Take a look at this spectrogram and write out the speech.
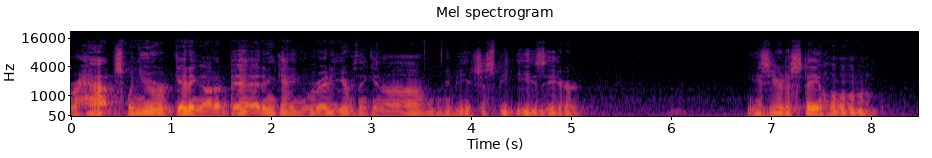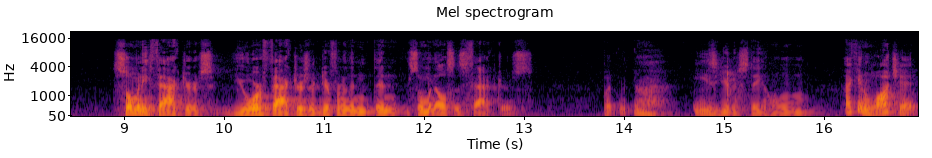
Perhaps when you were getting out of bed and getting ready, you were thinking, oh, maybe it'd just be easier. Easier to stay home so many factors. Your factors are different than, than someone else's factors. But uh, easier to stay home. I can watch it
